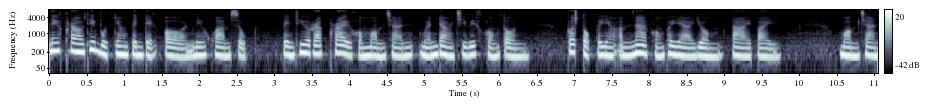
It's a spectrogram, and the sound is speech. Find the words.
ในคราวที่บุตรยังเป็นเด็กอ่อนมีความสุข เป็นที่รักใคร่ของหม่อมฉันเหมือนดังชีวิตของตน ก็ตกไปยังอำนาจของพญายมตายไป หม่อมฉัน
